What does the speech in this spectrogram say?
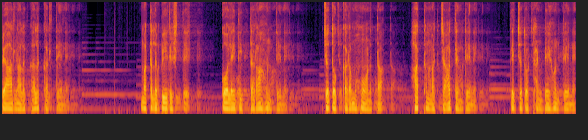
ਪਿਆਰ ਨਾਲ ਗੱਲ ਕਰਦੇ ਨੇ। ਮਤਲਬੀ ਰਿਸ਼ਤੇ ਕੋਲੇ ਦੀ ਤਰ੍ਹਾਂ ਹੁੰਦੇ ਨੇ। ਜਦੋਂ ਗਰਮ ਹੋਣ ਤਾਂ ਹੱਥ ਮਚਾ ਦਿੰਦੇ ਨੇ ਤੇ ਜਦੋਂ ਠੰਡੇ ਹੁੰਦੇ ਨੇ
